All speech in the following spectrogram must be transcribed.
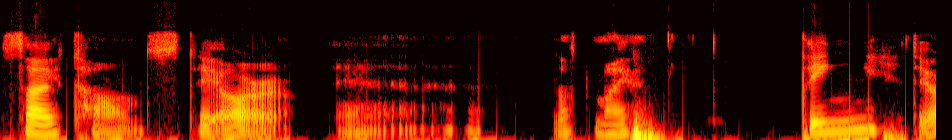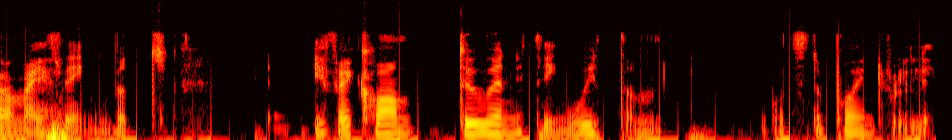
sighthounds they are uh, not my thing. They are my thing but if I can't do anything with them what's the point really?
